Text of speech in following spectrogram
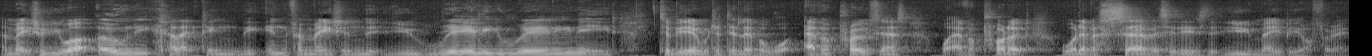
and make sure you are only collecting the information that you really, really need to be able to deliver whatever process, whatever product, whatever service it is that you may be offering.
